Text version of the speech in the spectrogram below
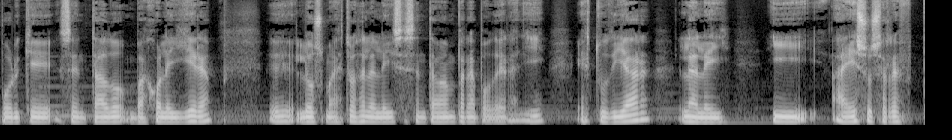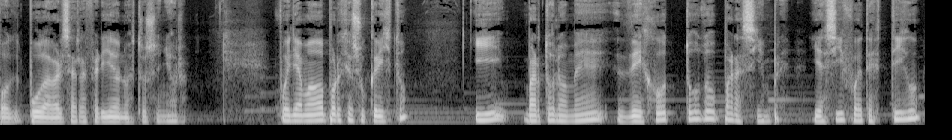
porque sentado bajo la higuera, eh, los maestros de la ley se sentaban para poder allí estudiar la ley, y a eso se pudo haberse referido nuestro Señor fue llamado por Jesucristo y Bartolomé dejó todo para siempre y así fue testigo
